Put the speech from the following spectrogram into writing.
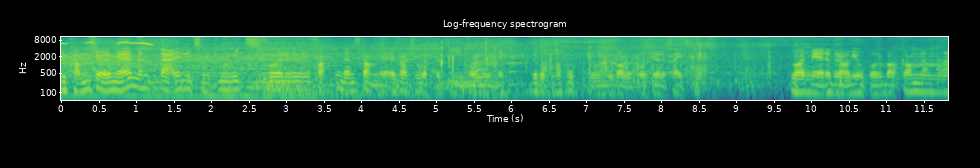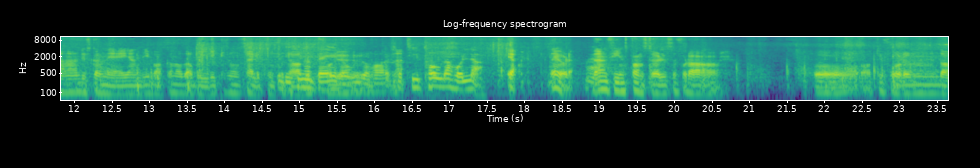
Du kan kjøre mer, men det er liksom ikke noe vits, for eh, farten den stagnerer kanskje 8-10-12 hunder. Det går ikke noe fortere om du baller på å kjøre 16. Du har mer drag i oppoverbakkene, men eh, du skal ned igjen i bakkene, og da blir det ikke noe særlig Det blir ikke noe komfortabelt. bedre om du har Så 10-12, det holder. Ja, det gjør det. Det er en fin spannstørrelse, for da at du får dem da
